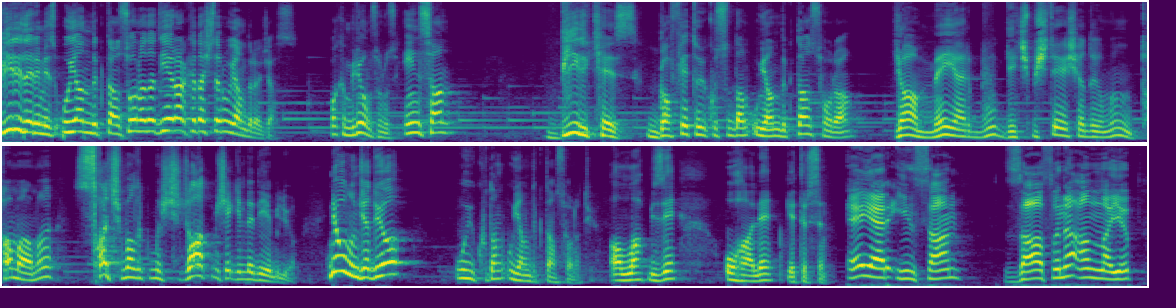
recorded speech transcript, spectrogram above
Birilerimiz uyandıktan sonra da diğer arkadaşları uyandıracağız. Bakın biliyor musunuz? İnsan bir kez gaflet uykusundan uyandıktan sonra ya meğer bu geçmişte yaşadığımın tamamı saçmalıkmış rahat bir şekilde diyebiliyor. Ne olunca diyor? Uykudan uyandıktan sonra diyor. Allah bizi o hale getirsin. Eğer insan zaafını anlayıp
